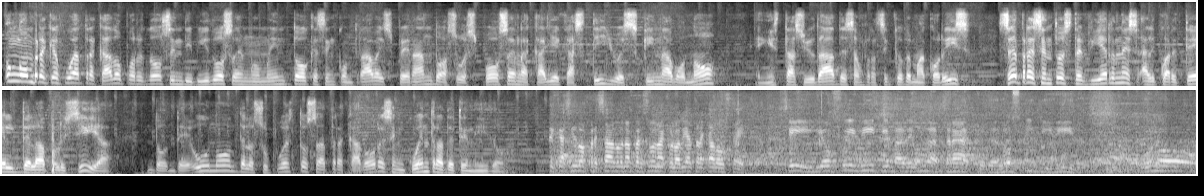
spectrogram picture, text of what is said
Un hombre que fue atracado por dos individuos en el momento que se encontraba esperando a su esposa en la calle Castillo, esquina Bonó, en esta ciudad de San Francisco de Macorís, se presentó este viernes al cuartel de la policía, donde uno de los supuestos atracadores se encuentra detenido. que ha sido apresado una persona que lo había atracado a usted. Sí, yo fui víctima de un atraco de dos individuos. Uno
